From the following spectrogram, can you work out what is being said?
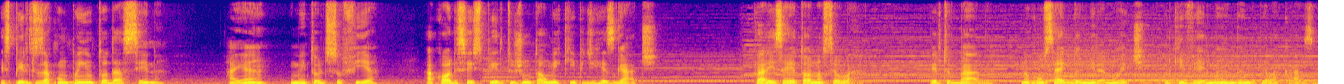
Espíritos acompanham toda a cena. Ryan, o mentor de Sofia, acolhe seu espírito junto a uma equipe de resgate. Clarissa retorna ao seu lar. Perturbada, não consegue dormir à noite porque vê a irmã andando pela casa.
